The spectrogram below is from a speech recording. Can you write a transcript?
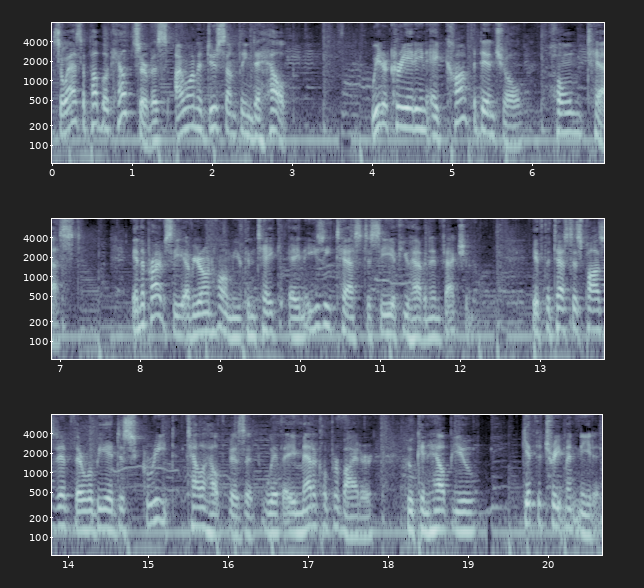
So, as a public health service, I want to do something to help. We are creating a confidential home test. In the privacy of your own home, you can take an easy test to see if you have an infection. If the test is positive, there will be a discreet telehealth visit with a medical provider who can help you get the treatment needed.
